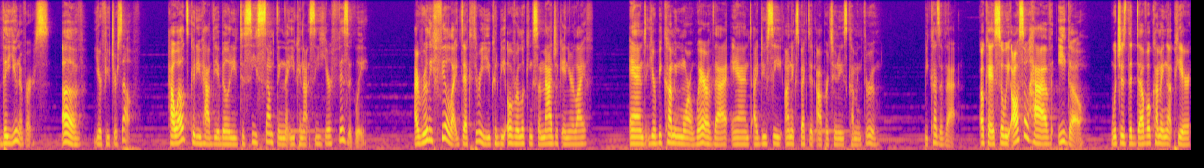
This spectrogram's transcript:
the universe, of your future self. How else could you have the ability to see something that you cannot see here physically? I really feel like deck three, you could be overlooking some magic in your life and you're becoming more aware of that. And I do see unexpected opportunities coming through because of that. Okay, so we also have ego, which is the devil coming up here,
